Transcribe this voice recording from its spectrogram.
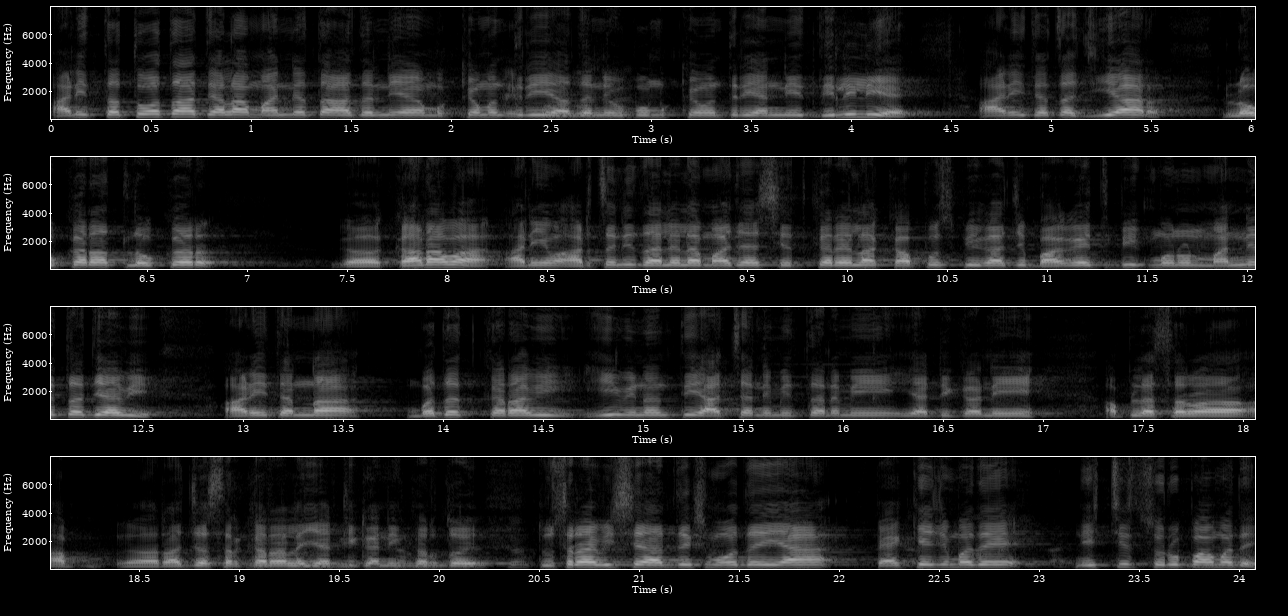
आणि तत्वतः त्याला मान्यता आदरणीय मुख्यमंत्री आदरणीय उपमुख्यमंत्री यांनी दिलेली आहे. आणि त्याचा जी आर लवकरात लवकर काढावा आणि अडचणीत आलेल्या माझ्या शेतकऱ्याला कापूस पिकाचे बागायती पीक म्हणून मान्यता द्यावी आणि त्यांना मदत करावी ही विनंती आजच्या निमित्ताने मी या ठिकाणी आपल्या सर्व आप- राज्य सरकारला या ठिकाणी करतोय. दुसरा विषय अध्यक्ष महोदय या पॅकेजमध्ये निश्चित स्वरूपामध्ये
